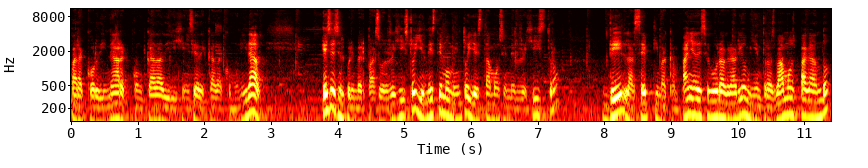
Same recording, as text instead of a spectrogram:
para coordinar con cada dirigencia de cada comunidad. Ese es el primer paso del registro y en este momento ya estamos en el registro de la séptima campaña de seguro agrario mientras vamos pagando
